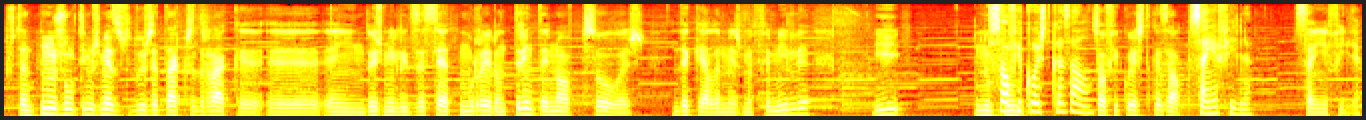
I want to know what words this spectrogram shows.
Portanto, nos últimos meses dos ataques de Raqqa, eh, em 2017, morreram 39 pessoas daquela mesma família e no só fundo, ficou este casal. Só ficou este casal. Sem a filha. Sem a filha.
